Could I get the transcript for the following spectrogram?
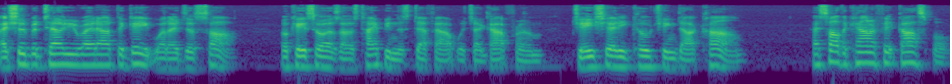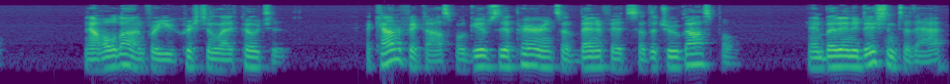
I should but tell you right out the gate what I just saw. Okay, so as I was typing this stuff out, which I got from jayshettycoaching.com, I saw the counterfeit gospel. Now hold on for you Christian life coaches. A counterfeit gospel gives the appearance of benefits of the true gospel. And but in addition to that,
